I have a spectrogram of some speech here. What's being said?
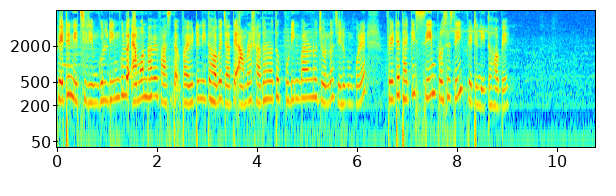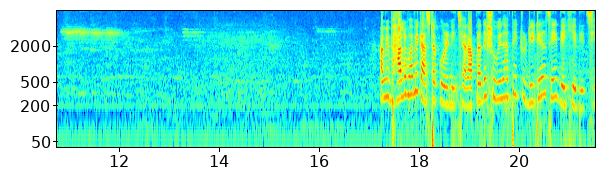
ফেটে নিচ্ছি ডিমগুলো। ডিমগুলো এমনভাবে ফাস্তে, ফেটে নিতে হবে যাতে আমরা সাধারণত পুডিং বানানোর জন্য যেরকম করে ফেটে থাকি সেম প্রসেসেই ফেটে নিতে হবে। আমি ভালোভাবে কাজটা করে নিচ্ছি আর আপনাদের সুবিধার্থে একটু ডিটেলসেই দেখিয়ে দিচ্ছি।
